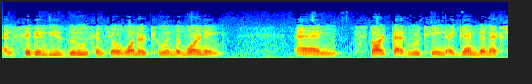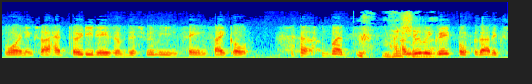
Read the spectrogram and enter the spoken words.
and sit in these durus until 1 or 2 in the morning, and start that routine again the next morning. So I had 30 days of this really insane cycle. but I'm really grateful for that ex-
